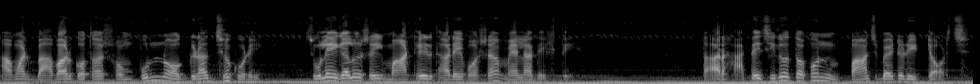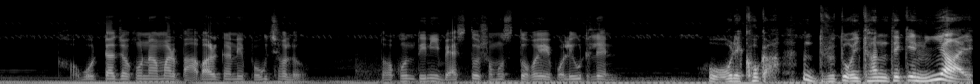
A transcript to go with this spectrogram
আমার বাবার কথা সম্পূর্ণ অগ্রাহ্য করে চলে গেল সেই মাঠের ধারে বসা মেলা দেখতে। তার হাতে ছিল তখন পাঁচ ব্যাটারির টর্চ। খবরটা যখন আমার বাবার কানে পৌঁছলো, তখন তিনি ব্যস্ত সমস্ত হয়ে বলে উঠলেন, ওরে খোকা, দ্রুত ওইখান থেকে নিয়ে আয়।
